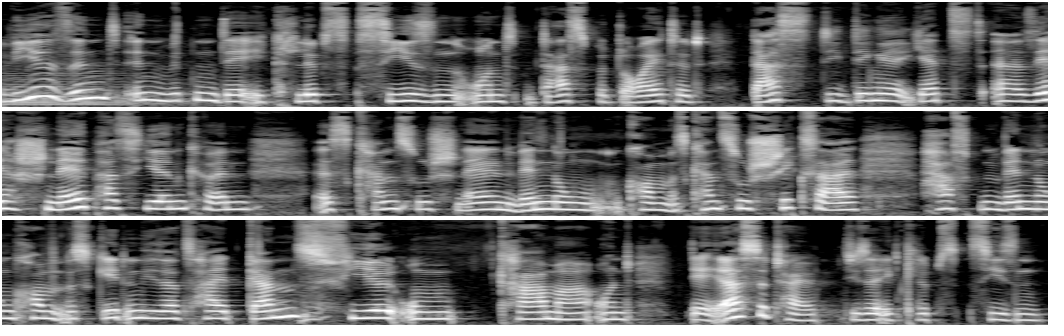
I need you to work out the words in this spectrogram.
Wir sind inmitten der Eclipse Season und das bedeutet, dass die Dinge jetzt äh, sehr schnell passieren können. Es kann zu schnellen Wendungen kommen, es kann zu schicksalhaften Wendungen kommen. Es geht in dieser Zeit ganz viel um Karma und der erste Teil dieser Eclipse Season,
